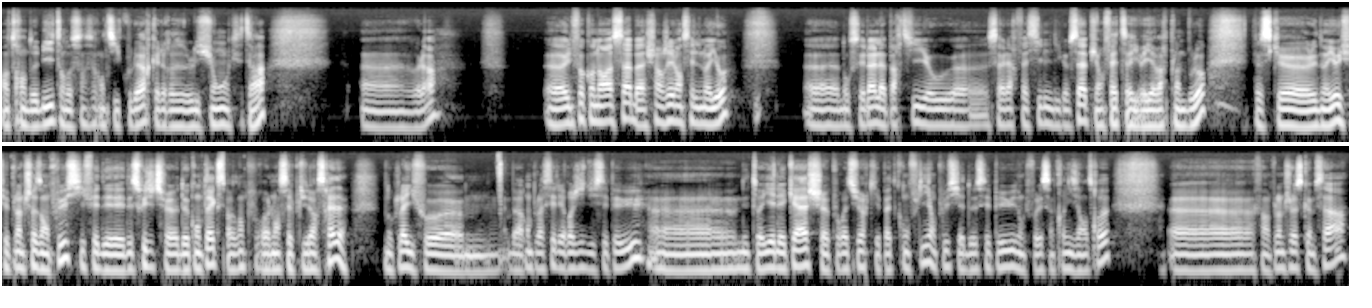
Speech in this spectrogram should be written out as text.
en 32 bits, en 256 couleurs, quelle résolution, etc. voilà. une fois qu'on aura ça, bah, charger, lancer le noyau. Euh, donc c'est là la partie où euh, ça a l'air facile dit comme ça, puis en fait il va y avoir plein de boulot parce que le noyau il fait plein de choses en plus, il fait des, des switches de contexte par exemple pour relancer plusieurs threads. Donc là il faut euh, bah, remplacer les registres du CPU, nettoyer les caches pour être sûr qu'il n'y ait pas de conflit. En plus il y a deux CPU donc il faut les synchroniser entre eux. Enfin plein de choses comme ça.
